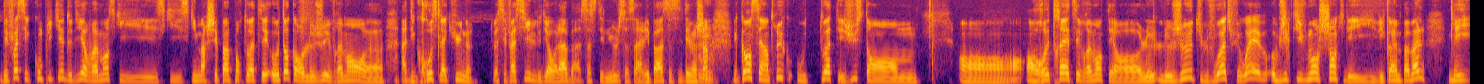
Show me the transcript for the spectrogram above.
des fois c'est compliqué de dire vraiment ce qui ce qui ce qui marchait pas pour toi. Autant quand le jeu est vraiment euh, à des grosses lacunes tu vois, c'est facile de dire voilà, bah ça c'était nul, ça ça allait pas, ça c'était machin. Et quand c'est un truc où toi t'es juste en en, en retrait, c'est vraiment t'es en le, le, jeu, tu le vois, tu fais ouais, objectivement, je sens qu'il est il est quand même pas mal, mais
